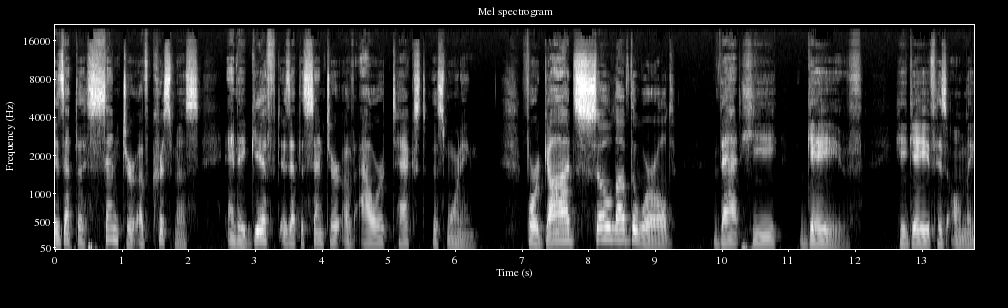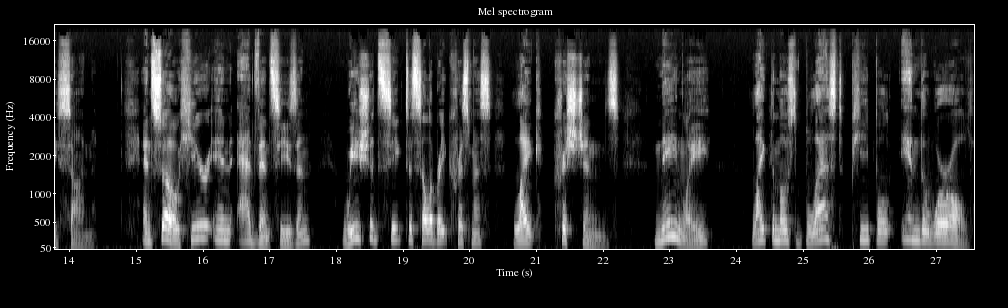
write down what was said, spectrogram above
is at the center of Christmas, and a gift is at the center of our text this morning. For God so loved the world that he gave. He gave his only Son. And so, here in Advent season, we should seek to celebrate Christmas like Christians, namely, like the most blessed people in the world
